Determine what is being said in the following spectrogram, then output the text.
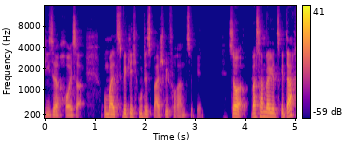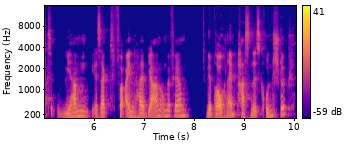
diese Häuser, um als wirklich gutes Beispiel voranzugehen. So, was haben wir jetzt gedacht? Wir haben gesagt, vor eineinhalb Jahren ungefähr, wir brauchen ein passendes Grundstück.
